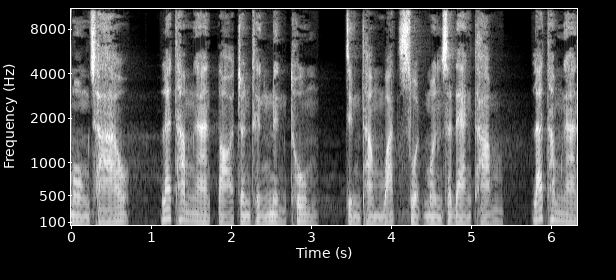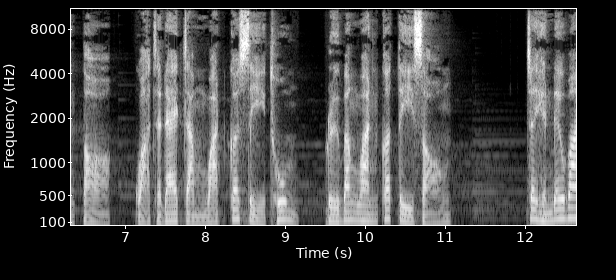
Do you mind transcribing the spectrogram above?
โมงเช้า และทำงานต่อจนถึงหนึ่งทุ่ม จึงทำวัดสวดมนต์แสดงธรรม และทำงานต่อกว่าจะได้จำวัดก็สี่ทุ่ม หรือบางวันก็ตีสอง จะเห็นได้ว่า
